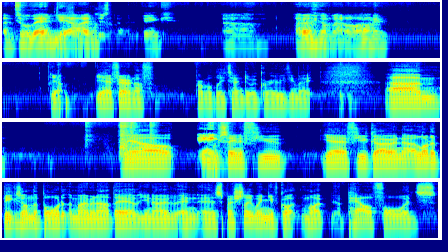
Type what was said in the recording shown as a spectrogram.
until then, yeah, I just don't think, um, I don't think I'm that high on him. Yeah. Yeah, fair enough. Probably tend to agree with you, mate. Um, now, Thanks. we've seen a few yeah, a few go, and a lot of bigs on the board at the moment, aren't there? You know, and, and especially when you've got my power forwards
